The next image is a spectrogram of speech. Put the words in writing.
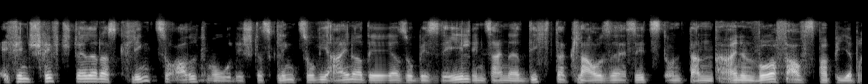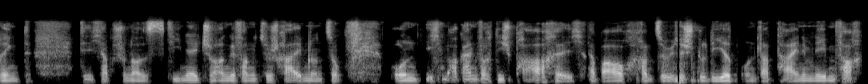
Ich finde Schriftsteller, das klingt so altmodisch. Das klingt so wie einer, der so beseelt in seiner Dichterklause sitzt und dann einen Wurf aufs Papier bringt. Ich habe schon als Teenager angefangen zu schreiben und so. Und ich mag einfach die Sprache. Ich habe auch Französisch studiert und Latein im Nebenfach.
